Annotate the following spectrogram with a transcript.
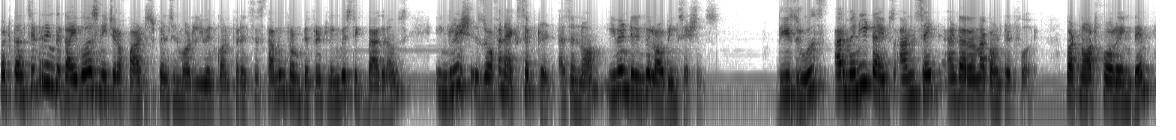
but considering the diverse nature of participants in Model UN conferences coming from different linguistic backgrounds, English is often accepted as a norm even during the lobbying sessions. These rules are many times unsaid and are unaccounted for, but not following them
